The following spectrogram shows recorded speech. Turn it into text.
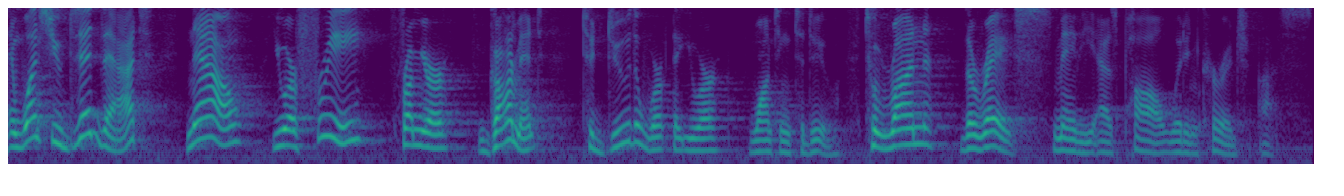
And once you did that, now you are free from your garment to do the work that you are wanting to do, to run the race, maybe as Paul would encourage us.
